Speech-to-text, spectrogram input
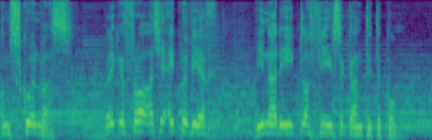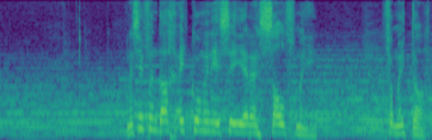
kom skoon was. Wil ek jou vra as jy uitbeweeg hier na die klavier se kant toe te kom. En as jy vandag uitkom en jy sê Here, salf my vir my taak.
